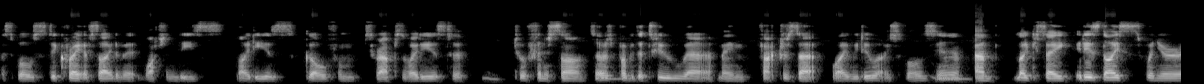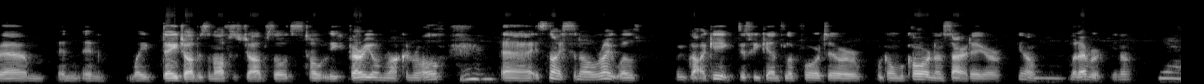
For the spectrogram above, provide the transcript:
I suppose the creative side of it watching these ideas go from scraps of ideas to to a finished song. So those probably the two uh, main factors that why we do it I suppose yeah. And like you say it is nice when you're um in, in my day job is an office job so it's totally very on rock and roll. Mhm. uh, it's nice to know right well we've got a gig this weekend to look forward to or we're going recording on Saturday or you know whatever you know Yeah,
